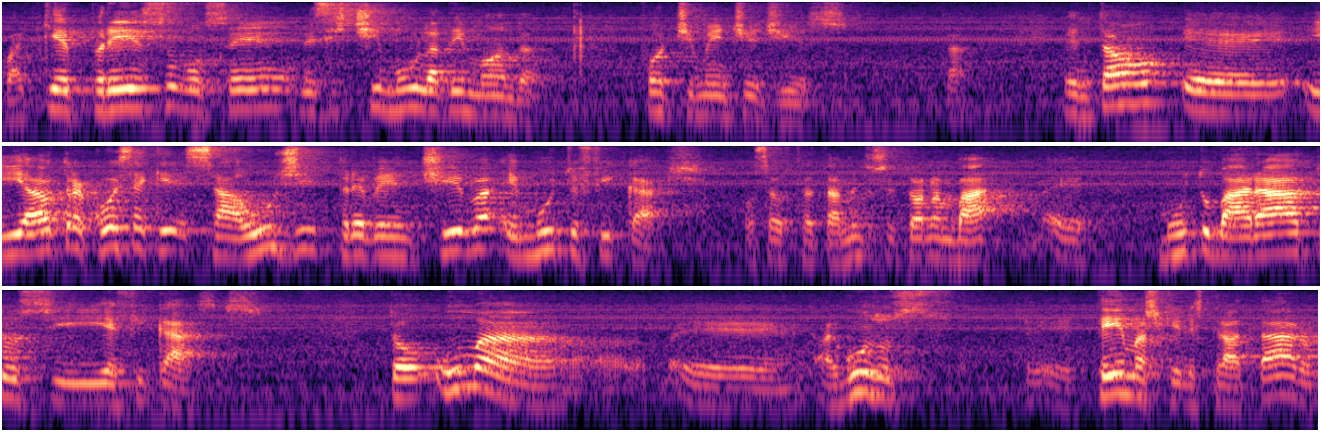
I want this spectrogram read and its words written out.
Qualquer preço você desestimula a demanda fortemente disso. Tá? Então, é, e a outra coisa é que saúde preventiva é muito eficaz. Ou seja, os tratamentos se tornam ba é, muito baratos e eficazes. Então, uma, alguns dos temas que eles trataram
